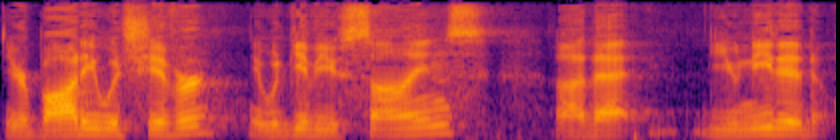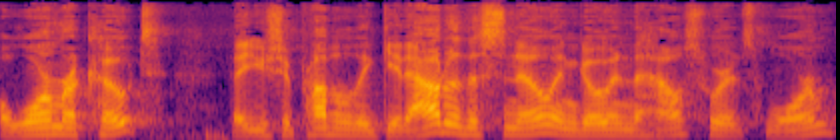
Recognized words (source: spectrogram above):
Your body would shiver. It would give you signs uh, that you needed a warmer coat that you should probably get out of the snow and go in the house where it's warm.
